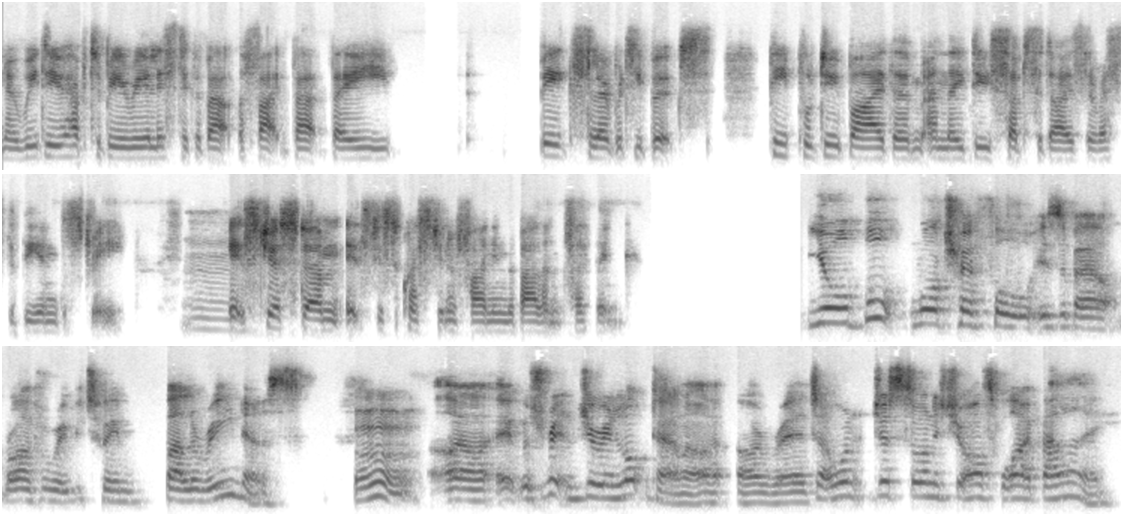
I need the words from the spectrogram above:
know, we do have to be realistic about the fact that they big celebrity books, people do buy them and they do subsidize the rest of the industry. Mm. It's just um, it's just a question of finding the balance, I think. Your book, Watch Her Fall, is about rivalry between ballerinas. Mm. Uh, it was written during lockdown, I, I read. I want, just wanted to ask why ballet?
